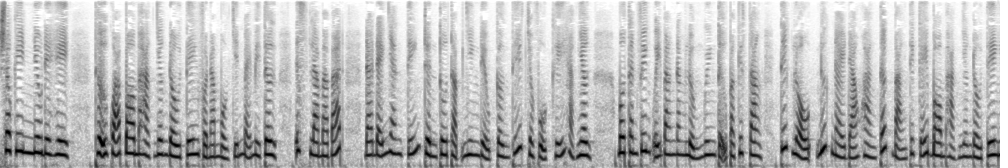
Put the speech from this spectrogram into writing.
Sau khi New Delhi thử quả bom hạt nhân đầu tiên vào năm 1974, Islamabad đã đẩy nhanh tiến trình thu thập nhiên liệu cần thiết cho vũ khí hạt nhân. Một thành viên Ủy ban Năng lượng Nguyên tử Pakistan tiết lộ nước này đã hoàn tất bản thiết kế bom hạt nhân đầu tiên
